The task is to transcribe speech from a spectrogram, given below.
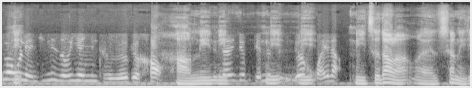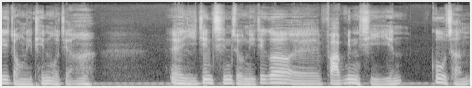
因为我年轻的时候眼睛特别好，好，你你你你你知道了，呃，像你这种，你听我讲啊，呃，已经清楚你这个呃发病起因过程，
